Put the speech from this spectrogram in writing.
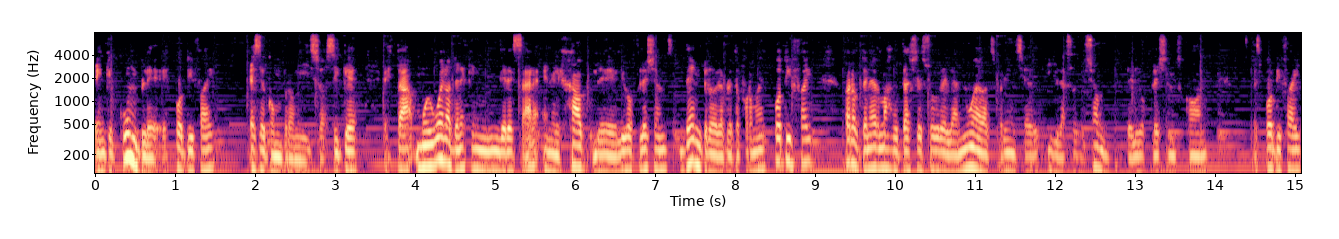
en que cumple Spotify ese compromiso. Así que está muy bueno, tenés que ingresar en el hub de League of Legends dentro de la plataforma de Spotify para obtener más detalles sobre la nueva experiencia y la asociación de League of Legends con Spotify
